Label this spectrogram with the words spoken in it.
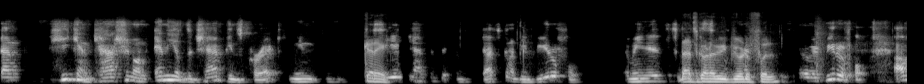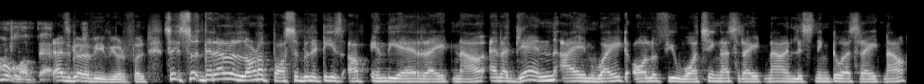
And he can cash in on any of the champions, correct? I mean, correct champion, that's going to be beautiful. I mean, it's that's be beautiful going to be beautiful. I would love that. That's going to be beautiful. So, so there are a lot of possibilities up in the air right now. And again, I invite all of you watching us right now and listening to us right now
